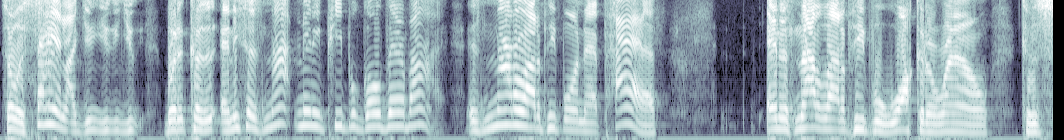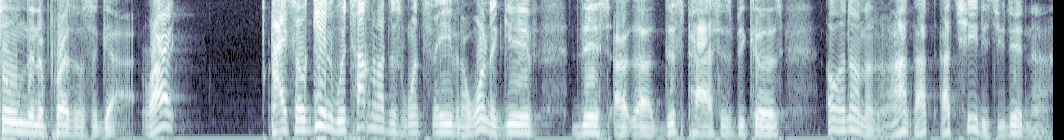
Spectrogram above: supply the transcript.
So it's saying like you you you but because and he says not many people go thereby. It's not a lot of people on that path, and it's not a lot of people walking around consumed in the presence of God, right? All right, so again, we're talking about this once saved, and I wanted to give this uh, uh, this passage because oh no no no I, I, I cheated you didn't I?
